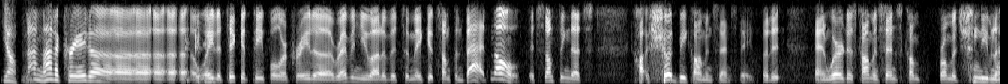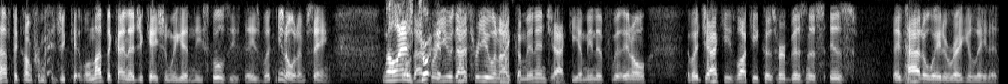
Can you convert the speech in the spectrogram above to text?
Yeah. Not not to create a a, a, a, a way to ticket people or create a revenue out of it to make it something bad. No, it's something that's should be common sense, Dave. But it and where does common sense come from? It shouldn't even have to come from education. Well, not the kind of education we get in these schools these days, but you know what I'm saying. Well, So as that's where you that's where you and I come in, and Jackie. I mean, if you know, but Jackie's lucky because her business is they've had a way to regulate it.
